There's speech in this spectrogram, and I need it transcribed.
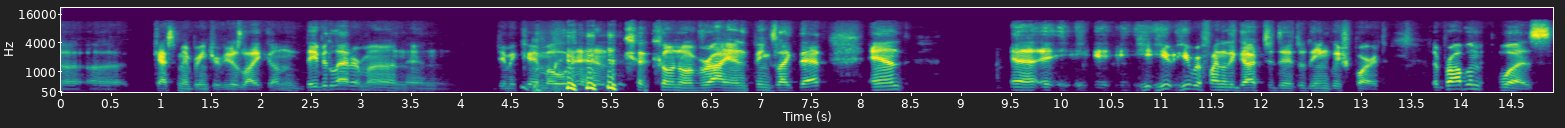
uh, uh, cast member interviews like um, David Letterman and Jimmy Kimmel and Conan O'Brien, things like that. And uh, he, he, he finally got to the to the English part. The problem was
